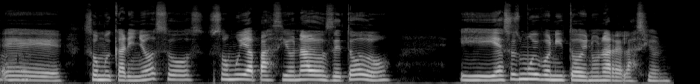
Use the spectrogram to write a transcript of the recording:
eh, son muy cariñosos, son muy apasionados de todo. Y eso es muy bonito en una relación.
